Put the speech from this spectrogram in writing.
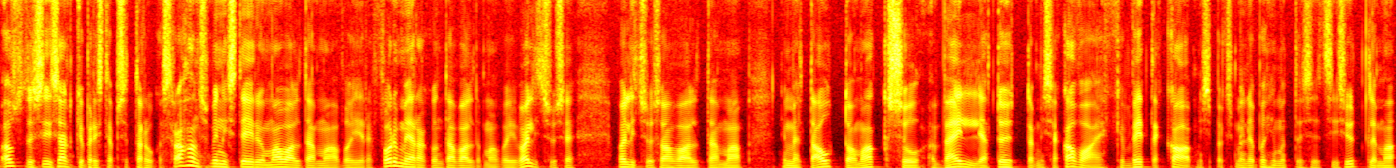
ausalt öeldes ei saanudki päris täpselt aru, kas Rahandusministeerium avaldama või Reformierakond avaldama või valitsuse, valitsus avaldama. Nimelt automaksu väljatöötamise kava ehk VTK, mis peaks meile põhimõtteliselt siis ütlema,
